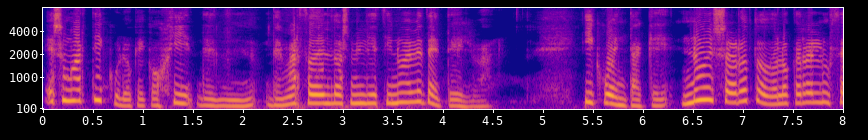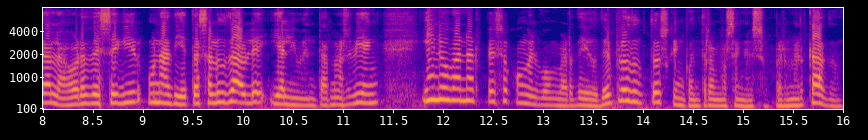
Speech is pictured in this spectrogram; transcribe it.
Es un artículo que cogí de, de marzo del 2019 de Telva y cuenta que no es oro todo lo que reluce a la hora de seguir una dieta saludable y alimentarnos bien y no ganar peso con el bombardeo de productos que encontramos en el supermercado.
